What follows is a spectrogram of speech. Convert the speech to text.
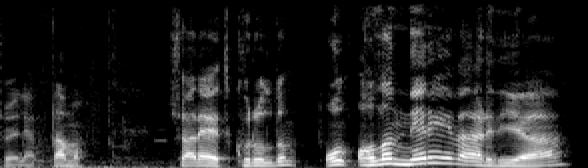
Şöyle yap. Tamam. Şu an evet kuruldum. Oğlum alan nereye verdi ya?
